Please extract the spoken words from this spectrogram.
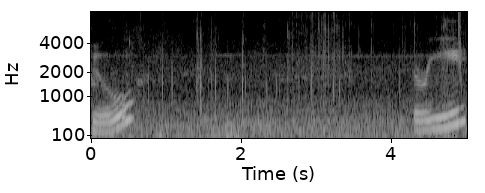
Two. Three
